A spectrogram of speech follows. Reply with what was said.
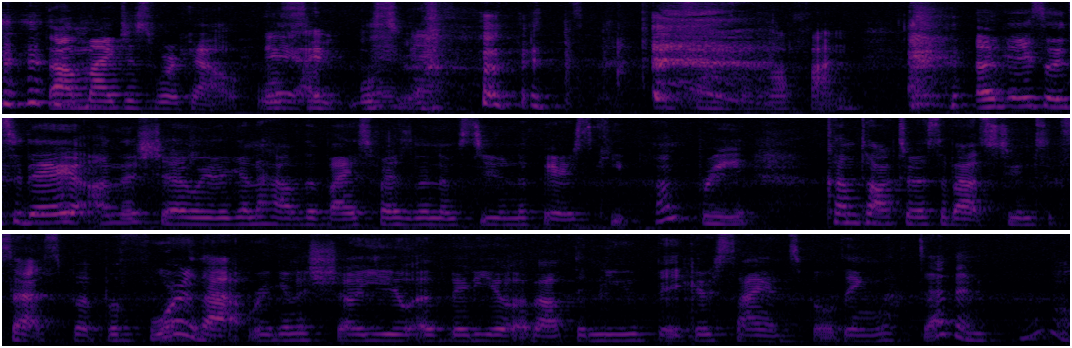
that might just work out. We'll Yeah, see. I- We'll see. yeah. what happens. Sounds like a lot of fun. okay, so today on the show we are going to have the Vice President of Student Affairs, Keith Humphrey, come talk to us about student success. But before that, we're going to show you a video about the new Baker Science Building with Devin. Hmm.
